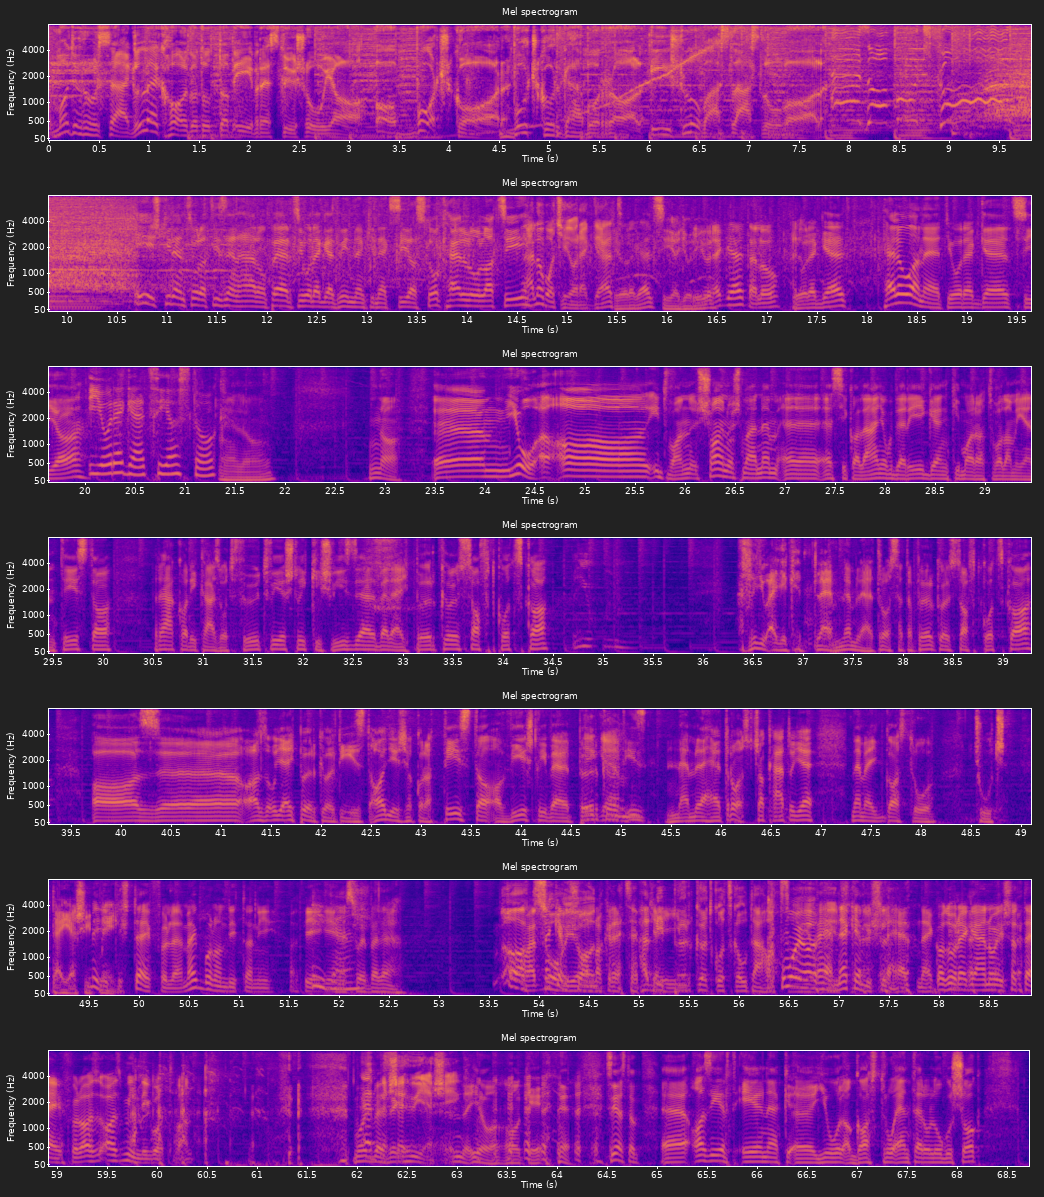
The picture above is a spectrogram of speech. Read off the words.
Ez Magyarország leghallgatottabb ébresztő sója, a Bocskor. Bocskor Gáborral és Lovász Lászlóval. Ez a bocskor! És 9 óra 13 perc, jó reggelt mindenkinek, sziasztok! Hello, Laci! Hello, bocsi, jó reggelt! Jó reggelt, szia Gyuri! Jó reggelt, hello! Jó reggelt! Hello, Anett, jó reggelt, szia! Jó reggelt, sziasztok! Hello! Na, Öm, jó, a, a, itt van, sajnos már nem e, eszik a lányok, de régen kimaradt valamilyen tészta, rákarikázott főtvirsli, kis vízzel, bele egy pörkölszaft kocka. Hát figyelj, egyébként nem, nem lehet rossz, hát a pörkölszaft kocka az, az ugye egy pörkölt ízt ad, és akkor a tészta a virslivel pörkölt Igen. íz nem lehet rossz, csak hát ugye nem egy gasztró csúcs Még teljesítmény. egy kis tejföllel megbonondítani a végén. Igen. Szólj bele. Oh, hát nekem is vannak receptjeim. Hát mi pörkölt kocka után hat Komolyan, szóljon. ne, nekem is lehetnek. Az oregano és a tejföl, az, az mindig ott van. Most Ebben beszél- se hülyeség. Jó, oké. Sziasztok! Azért élnek jól a gastroenterológusok,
